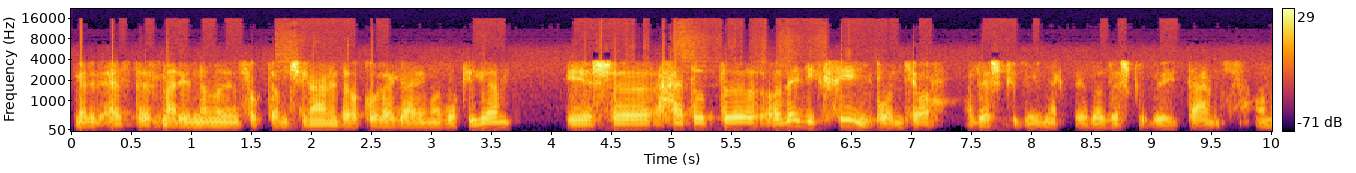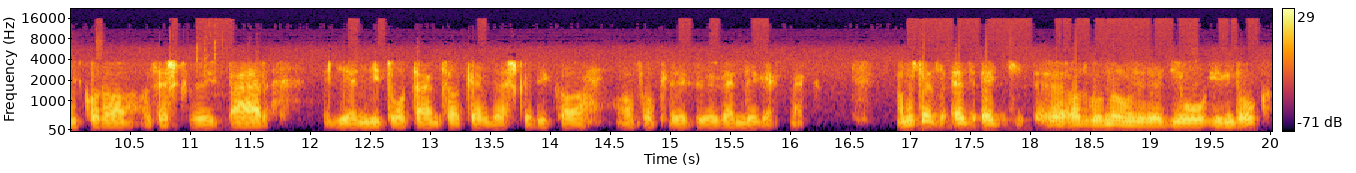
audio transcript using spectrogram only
mert ezt, ezt már én nem nagyon szoktam csinálni, de a kollégáim azok igen. És hát ott az egyik fénypontja az esküvőnek például az esküvői tánc, amikor a, az esküvői pár egy ilyen nyitó tánccal kedveskedik a, az ott lévő vendégeknek. Na most ez, ez egy, azt gondolom, hogy ez egy jó indok.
